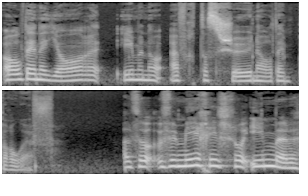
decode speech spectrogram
all diesen Jahren immer noch einfach das Schöne an diesem Beruf? Also für mich ist schon immer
